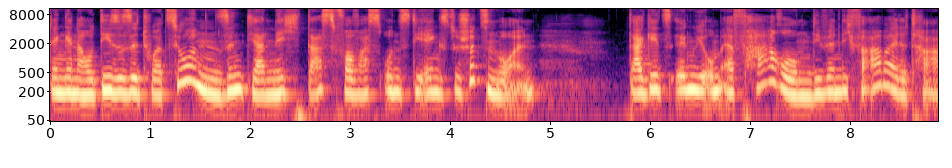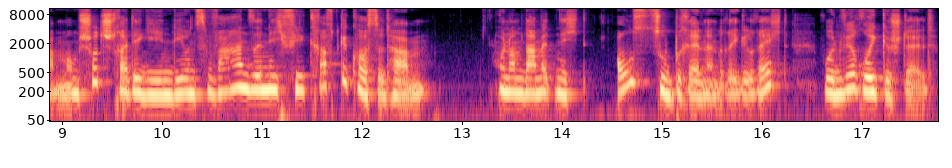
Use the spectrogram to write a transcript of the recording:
Denn genau diese Situationen sind ja nicht das, vor was uns die Ängste schützen wollen. Da geht es irgendwie um Erfahrungen, die wir nicht verarbeitet haben, um Schutzstrategien, die uns wahnsinnig viel Kraft gekostet haben. Und um damit nicht auszubrennen regelrecht, wurden wir ruhig gestellt.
